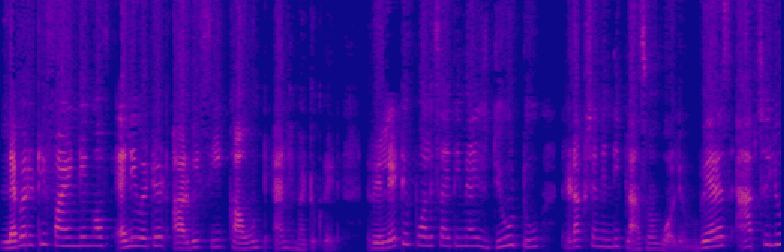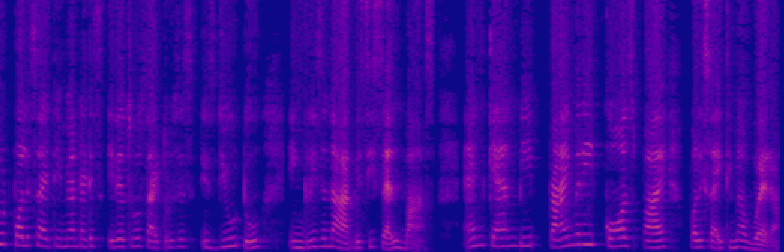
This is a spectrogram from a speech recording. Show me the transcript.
laboratory finding of elevated RBC count and hematocrit. Relative polycythemia is due to reduction in the plasma volume, whereas absolute polycythemia, that is erythrocytosis, is due to increase in the RBC cell mass and can be primary caused by polycythemia vera,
